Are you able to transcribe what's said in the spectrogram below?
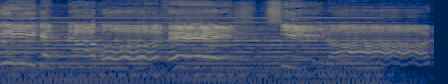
dagegen erwolle ich sie lag.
